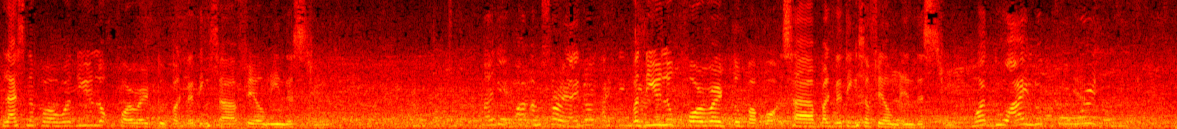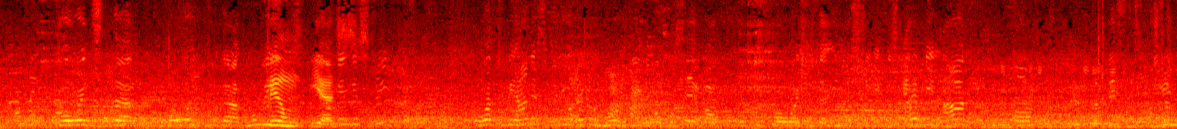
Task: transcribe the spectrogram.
Last na po, what do you look forward to pagdating sa film industry? I did, uh, I'm sorry, I don't, I think... What do you look forward to pa po sa pagdating sa film industry? What do I look forward towards the to the movie Film, film yes. industry? Well, to be honest with you, I don't know what to say about looking forward to the industry because I've been out of for some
